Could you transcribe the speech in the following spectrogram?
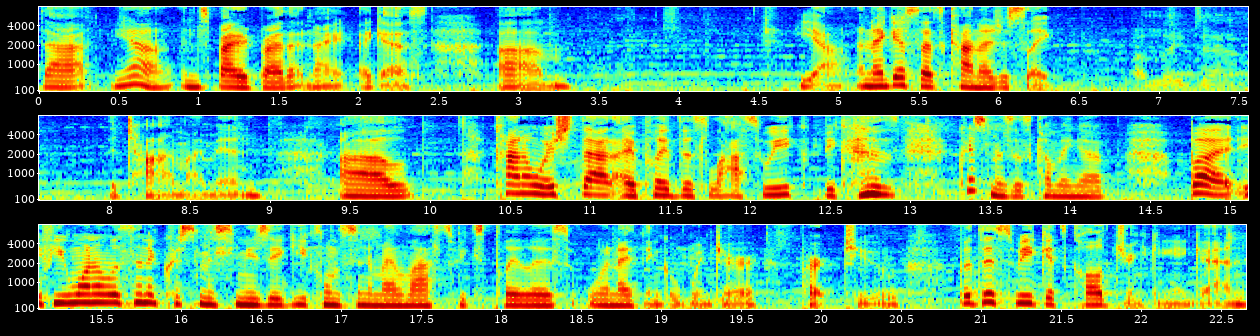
that. Yeah, inspired by that night, I guess. Um, yeah, and I guess that's kind of just like the time I'm in. Uh, kind of wish that I played this last week because Christmas is coming up. But if you want to listen to Christmas music, you can listen to my last week's playlist, When I Think of Winter, Part 2. But this week it's called Drinking Again,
